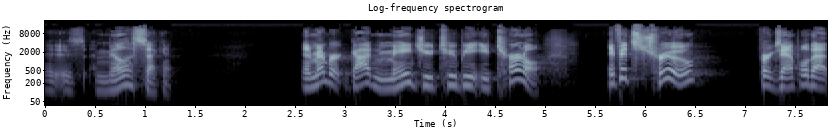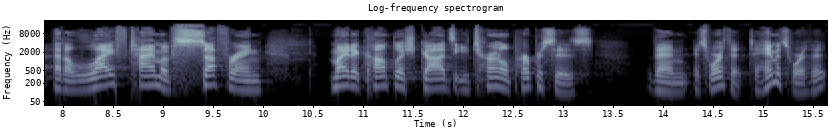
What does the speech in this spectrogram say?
is a millisecond. And remember, God made you to be eternal. If it's true for example, that, that a lifetime of suffering might accomplish God's eternal purposes, then it's worth it. To Him, it's worth it.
